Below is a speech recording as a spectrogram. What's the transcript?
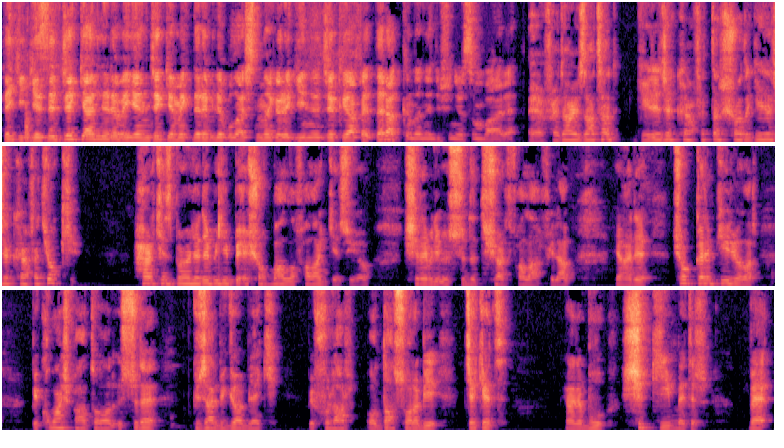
Peki gezilecek yerlere ve yenecek yemeklere bile bulaştığına göre giyinilecek kıyafetler hakkında ne düşünüyorsun bari? E, Fedai zaten giyilecek kıyafetler şu anda giyilecek kıyafet yok ki. Herkes böyle ne bileyim bir eşofmanla falan geziyor. İşte ne bileyim üstünde tişört falan filan. Yani Çok garip giyiniyorlar. Bir kumaş pantolon, üstüne güzel bir gömlek, bir fular, ondan sonra bir ceket. Yani bu şık giyinmedir. Ve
